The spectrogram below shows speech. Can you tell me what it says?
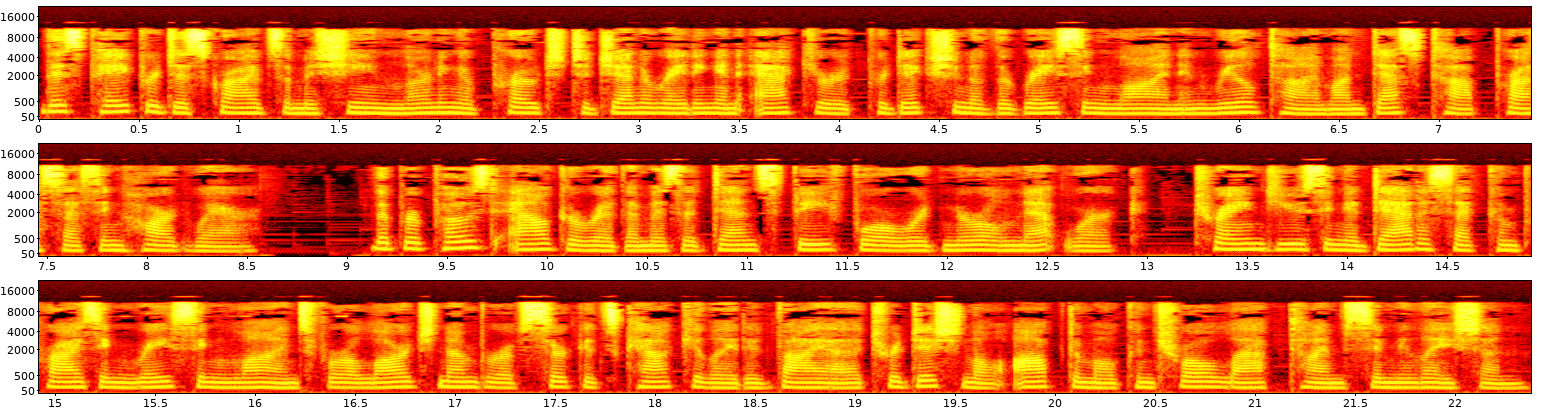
This paper describes a machine learning approach to generating an accurate prediction of the racing line in real time on desktop processing hardware. The proposed algorithm is a dense feed forward neural network, trained using a dataset comprising racing lines for a large number of circuits calculated via a traditional optimal control lap time simulation.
